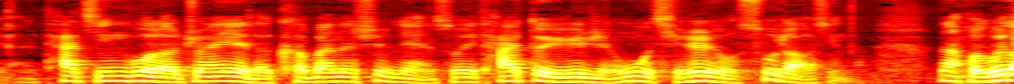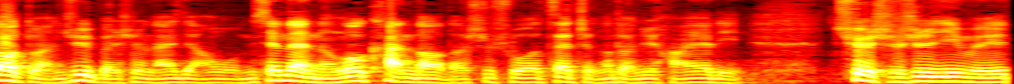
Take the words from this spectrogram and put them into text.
员，他经过了专业的科班的训练，所以他对于人物其实有塑造性的。那回归到短剧本身来讲，我们现在能够看到的是说，在整个短剧行业里，确实是因为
